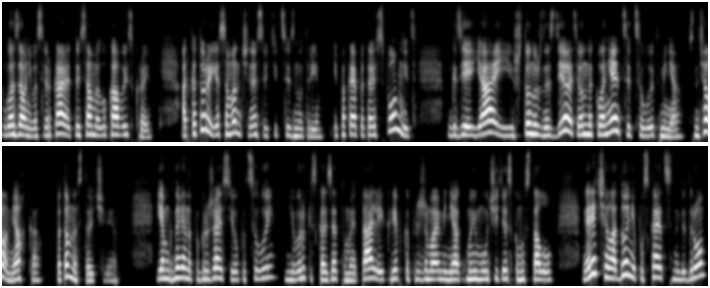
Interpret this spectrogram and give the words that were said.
Глаза у него сверкают той самой лукавой искрой, от которой я сама начинаю светиться изнутри. И пока я пытаюсь вспомнить, где я и что нужно сделать, он наклоняется и целует меня. Сначала мягко, потом настойчивее. Я мгновенно погружаюсь в его поцелуй, его руки скользят по моей талии, крепко прижимая меня к моему учительскому столу. Горячая ладонь опускается на бедро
